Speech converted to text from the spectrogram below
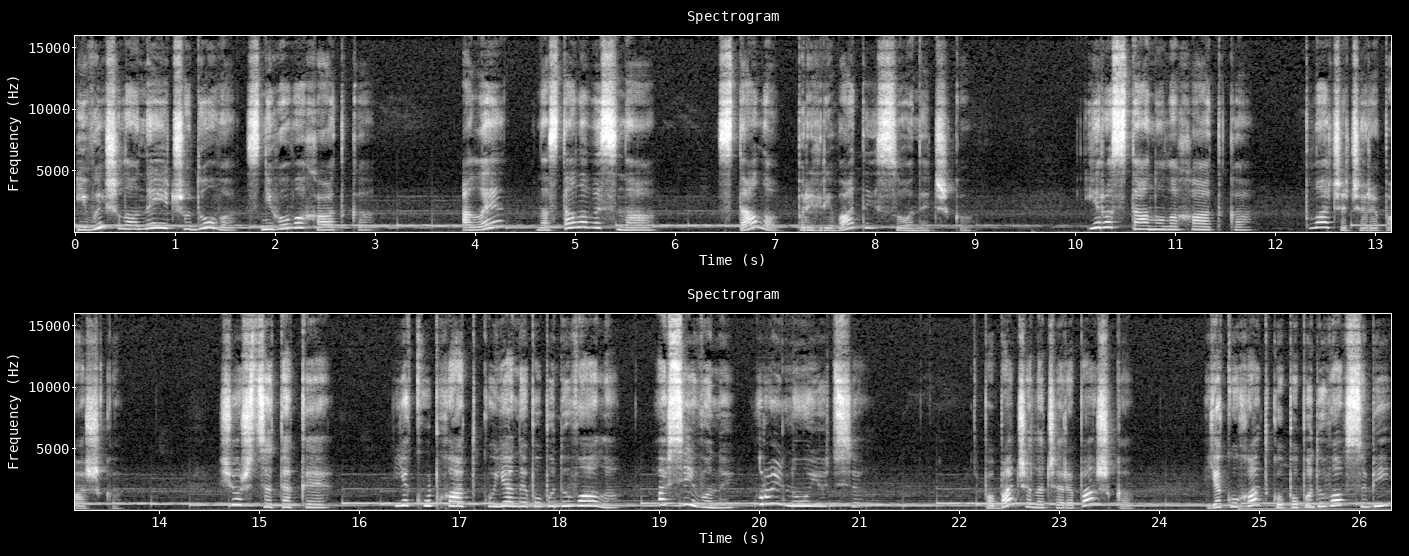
І вийшла у неї чудова снігова хатка. Але настала весна, стало пригрівати сонечко. І розтанула хатка, плаче черепашка. Що ж це таке? Яку б хатку я не побудувала, а всі вони руйнуються. Побачила черепашка, яку хатку побудував собі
